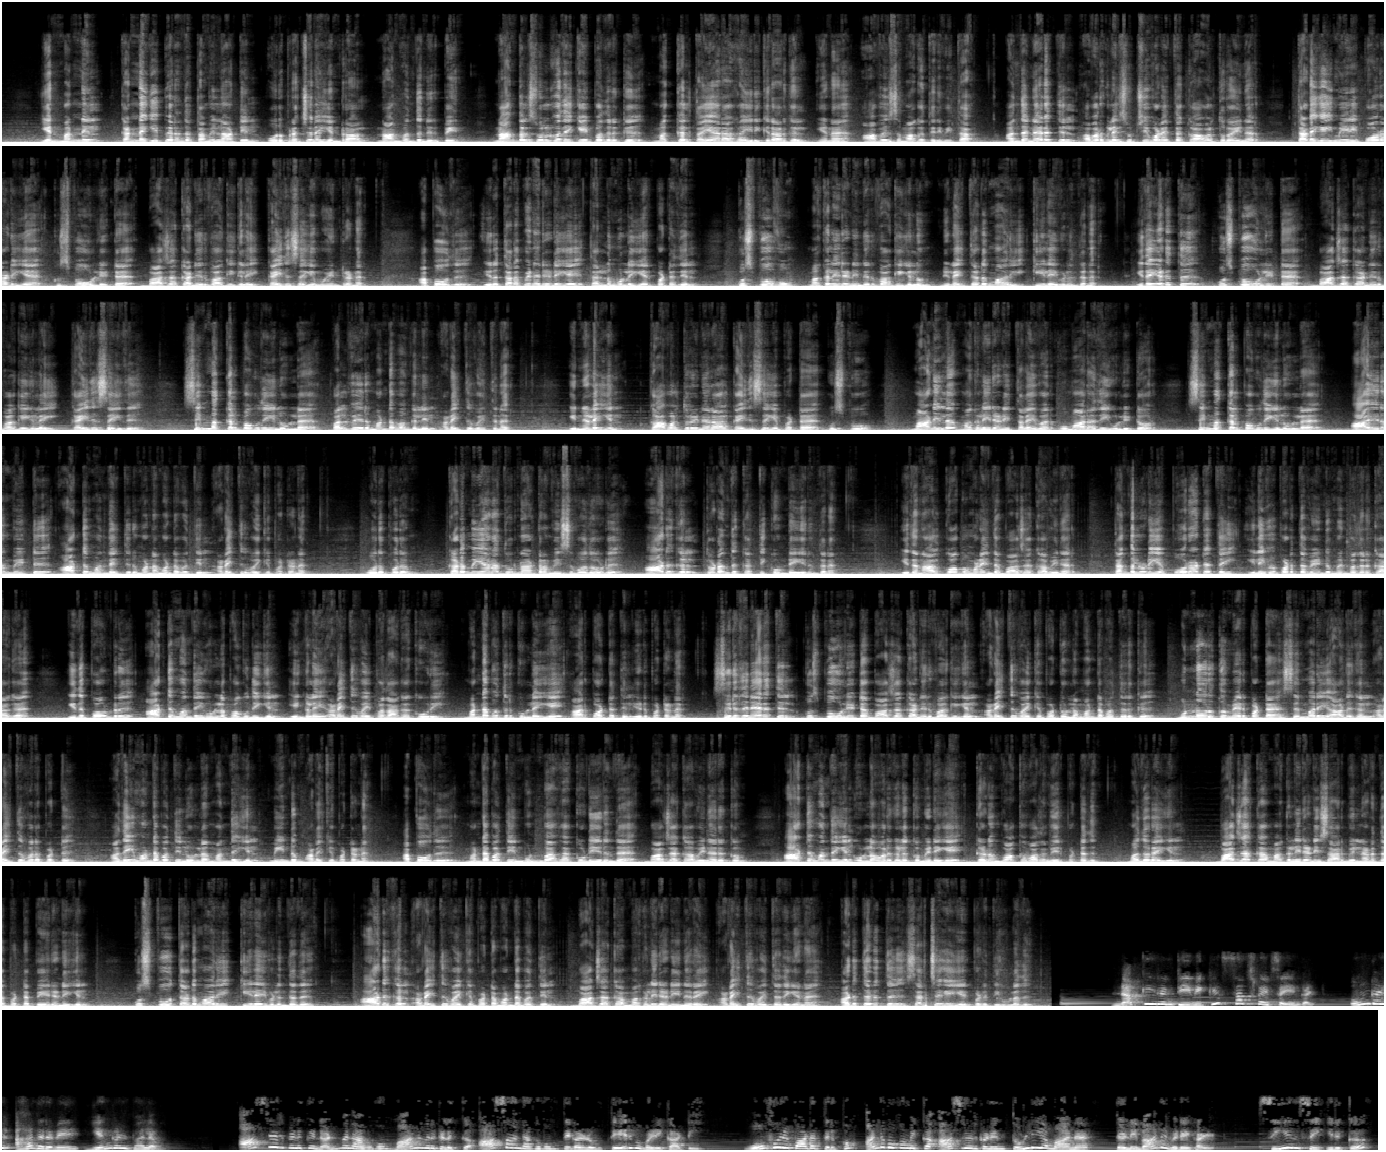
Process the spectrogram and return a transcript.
என் மண்ணில் கண்ணகி பிறந்த தமிழ்நாட்டில் ஒரு பிரச்சனை என்றால் நான் வந்து நிற்பேன். நாங்கள் சொல்வதை கேட்பதற்கு மக்கள் தயாராக இருக்கிறார்கள் என ஆவேசமாக தெரிவித்தார். அந்த நேரத்தில் அவர்களை சுற்றி வளைத்த காவல்துறையினர் தடையை மீறி போராடிய குஷ்பு உள்ளிட்ட பாஜக நிர்வாகிகளை கைது செய்ய முயன்றனர். அப்போது இரு தரப்பினரிடையே தள்ளுமுள்ளு ஏற்பட்டதில் குஷ்புவும் மகளிரணி நிர்வாகிகளும் நிலை தடுமாறி கீழே விழுந்தனர். இதையடுத்து குஷ்பு உள்ளிட்ட பாஜக நிர்வாகிகளை கைது செய்து சிம்மக்கல் பகுதியில் உள்ள பல்வேறு மண்டபங்களில் அடைத்து வைத்தனர். இந்நிலையில் காவல்துறையினரால் கைது செய்யப்பட்ட குஷ்பு மாநில மகளிரணி தலைவர் உமாரதி உள்ளிட்டோர் சிம்மக்கல் பகுதியில் உள்ள ஆயிரம் வீட்டு ஆட்டு மந்தை திருமண மண்டபத்தில் அடைத்து வைக்கப்பட்டனர். ஒருபுறம் கடுமையான துர்நாற்றம் வீசுவதோடு ஆடுகள் தொடர்ந்து கத்திக்கொண்டே இருந்தன. இதனால் கோபமடைந்த பாஜகவினர் தங்களுடைய போராட்டத்தை இழிவுபடுத்த வேண்டும் என்பதற்காக இதுபோன்று ஆட்டு மந்தை உள்ள பகுதியில் எங்களை அடைத்து வைப்பதாக கூறி மண்டபத்திற்குள்ளேயே ஆர்ப்பாட்டத்தில் ஈடுபட்டனர். சிறிது நேரத்தில் குஷ்பு உள்ளிட்ட பாஜக நிர்வாகிகள் அடைத்து வைக்கப்பட்டுள்ள மண்டபத்திற்கு முன்னூறுக்கும் மேற்பட்ட செம்மறி ஆடுகள் அழைத்து வரப்பட்டு அதே மண்டபத்தில் உள்ள மந்தையில் மீண்டும் அடைக்கப்பட்டன. அப்போது மண்டபத்தின் முன்பாக கூடியிருந்த பாஜகவினருக்கும் ஆட்டு மந்தையில் உள்ளவர்களுக்கும் இடையே கடும் வாக்குவாதம் ஏற்பட்டது. மதுரையில் பாஜக மகளிரணி சார்பில் நடத்தப்பட்ட பேரணியில் குஷ்பு தடுமாறி கீழே விழுந்தது. ஆடுகள் அடைத்து வைக்கப்பட்ட மண்டபத்தில் பாஜக மகளிர் அணியினரை அடைத்து வைத்தது என அடுத்தடுத்து சர்ச்சையை ஏற்படுத்தியுள்ளது. நக்கீரன் டிவிக்கு சப்ஸ்கிரைப் செய்யுங்கள். உங்கள் ஆதரவே எங்கள் பலம் ஆசிரியர்களுக்கு நண்பனாகவும் மாணவர்களுக்கு ஆசானாகவும் திகழும் தேர்வு வழிகாட்டி. ஒவ்வொரு பாடத்திற்கும் அனுபவமிக்க ஆசிரியர்களின் துல்லியமான தெளிவான விடைகள். சிஎன்சி இருக்கு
